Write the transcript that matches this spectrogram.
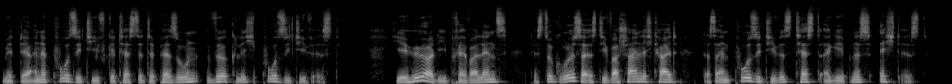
mit der eine positiv getestete Person wirklich positiv ist. Je höher die Prävalenz, desto größer ist die Wahrscheinlichkeit, dass ein positives Testergebnis echt ist.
